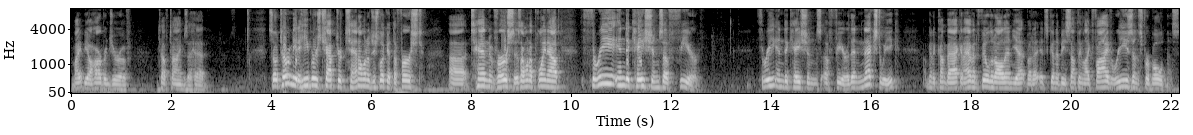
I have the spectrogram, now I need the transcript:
might be a harbinger of tough times ahead. So turn with me to Hebrews chapter 10. I want to just look at the first uh, 10 verses. I want to point out three indications of fear. Three indications of fear. Then next week, I'm going to come back, and I haven't filled it all in yet, but it's going to be something like five reasons for boldness,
